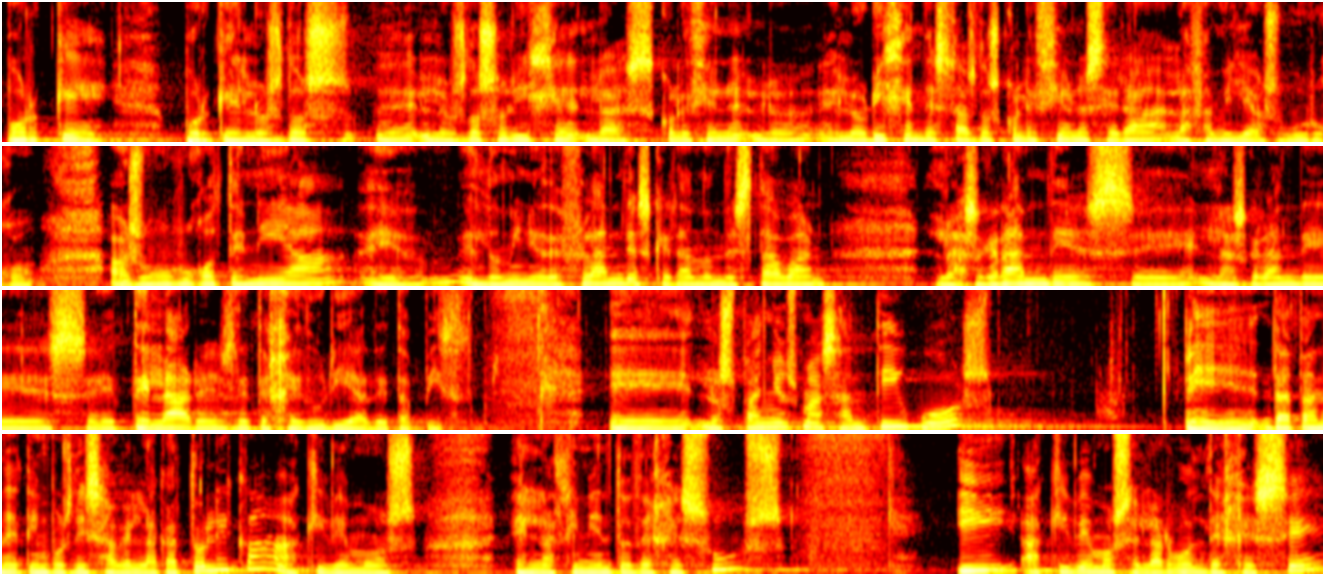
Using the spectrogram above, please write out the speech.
¿Por qué? Porque los dos, eh, los dos las colecciones, el origen de estas dos colecciones era la familia Augsburgo. Augsburgo tenía eh, el dominio de Flandes, que era donde estaban las grandes, las grandes telares de tejeduría de tapiz. los paños más antiguos eh, datan de tiempos de Isabel la Católica. Aquí vemos el nacimiento de Jesús. Y aquí vemos el árbol de Jesé,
